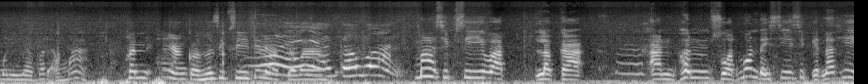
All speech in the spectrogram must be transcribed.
มื้อนี้แม่บ่ได้เอามาเพิ่นอิหยังก่อนคือ14ที่แรกก็ว่ามา14วัดแล้วก็อันเพิ่นสวดมนต์ได้41นาที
